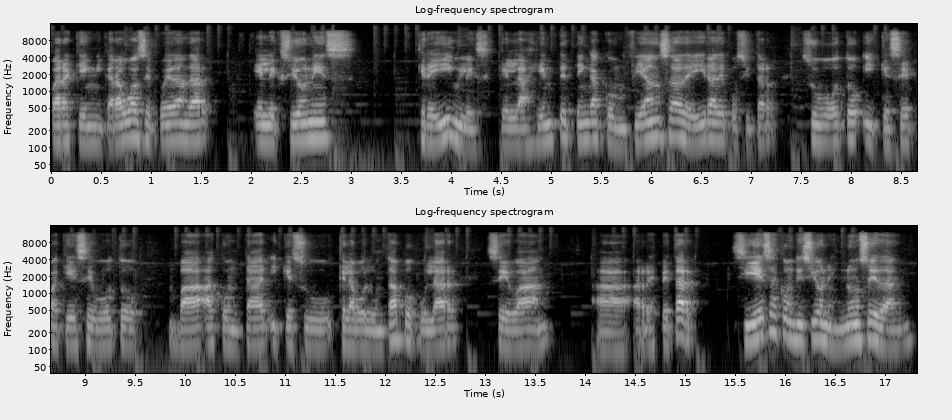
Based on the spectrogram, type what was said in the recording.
para que en Nicaragua se puedan dar elecciones creíbles, que la gente tenga confianza de ir a depositar su voto y que sepa que ese voto va a contar y que, su, que la voluntad popular se va a, respetar. Si esas condiciones no se dan,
